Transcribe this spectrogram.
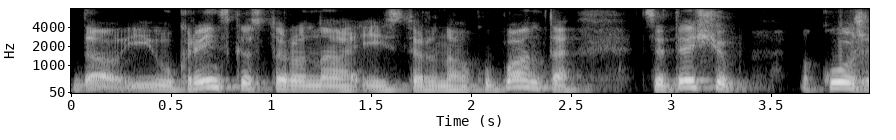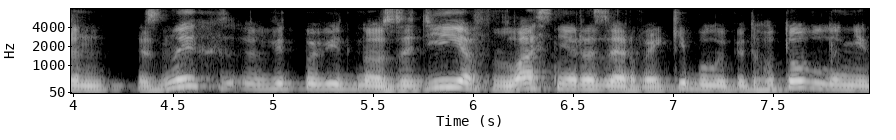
да, і українська сторона, і сторона окупанта, це те, щоб кожен з них відповідно задіяв власні резерви, які були підготовлені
